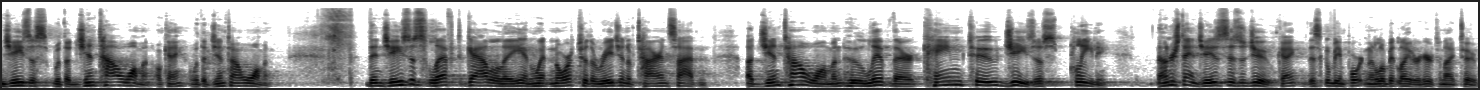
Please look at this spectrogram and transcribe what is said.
Jesus, with a Gentile woman, okay, with a Gentile woman. Then Jesus left Galilee and went north to the region of Tyre and Sidon. A Gentile woman who lived there came to Jesus pleading. Now understand, Jesus is a Jew, okay? This is going to be important a little bit later here tonight, too.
